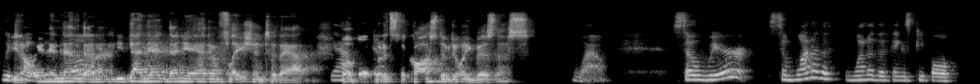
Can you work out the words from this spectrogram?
Which you know and, and then, then, then then you add inflation to that. Yeah. but, but it's the cost of doing business. Wow. So we're so one of the one of the things people,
